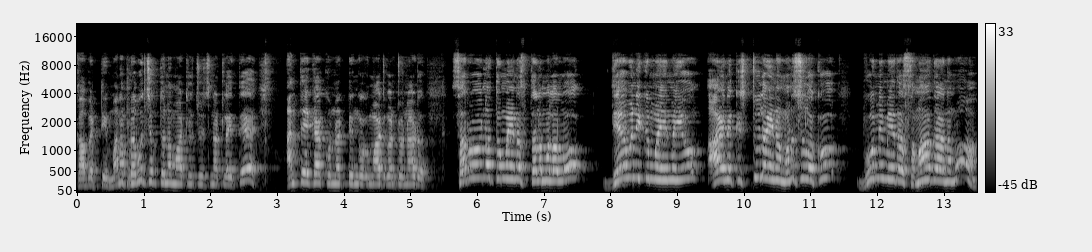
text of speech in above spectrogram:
కాబట్టి మన ప్రభు చెప్తున్న మాటలు చూసినట్లయితే అంతేకాకున్నట్టు ఇంకొక మాట అంటున్నాడు. సర్వోన్నతమైన స్థలములలో దేవునికి మహిమయు ఆయనకిష్టులైన మనసులకు భూమి మీద సమాధానము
